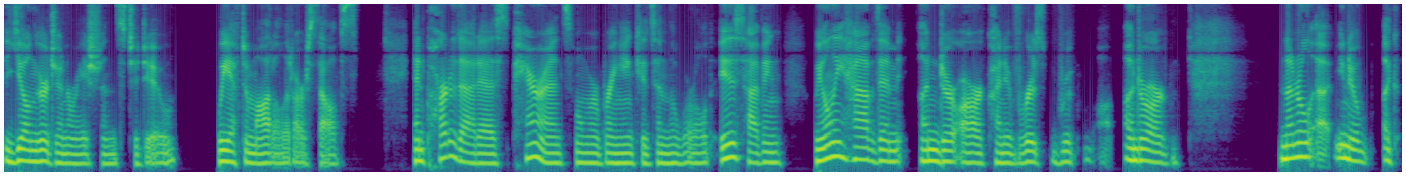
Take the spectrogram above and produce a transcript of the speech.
younger generations to do. We have to model it ourselves. And part of that as parents, when we're bringing kids in the world, is having, we only have them under our kind of, under our, not only, uh, you know, like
